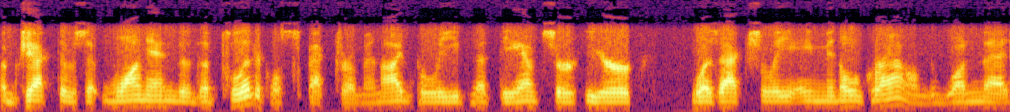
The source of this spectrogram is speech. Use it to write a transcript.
objectives at one end of the political spectrum. And I believe that the answer here was actually a middle ground, one that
